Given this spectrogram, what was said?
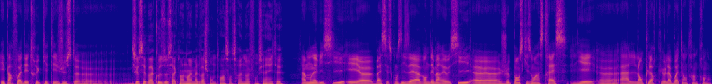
et parfois des trucs qui étaient juste. Est-ce que c'est pas à cause de ça que maintenant ils mettent vachement de temps à sortir une nouvelle fonctionnalité? À mon avis, si. Et euh, bah, c'est ce qu'on se disait avant de démarrer aussi. Euh, je pense qu'ils ont un stress lié euh, à l'ampleur que la boîte est en train de prendre.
